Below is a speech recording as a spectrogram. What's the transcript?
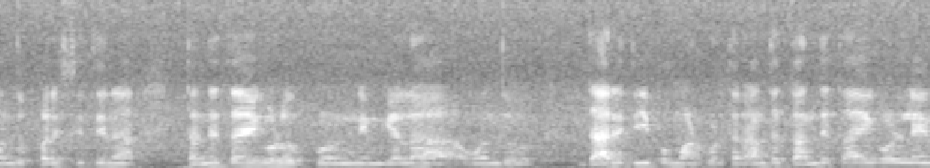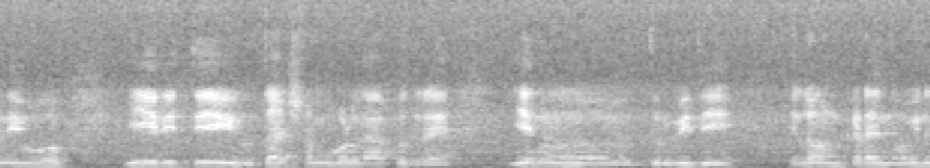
ಒಂದು ಪರಿಸ್ಥಿತಿನ ತಂದೆ ತಾಯಿಗಳು ನಿಮಗೆಲ್ಲ ಒಂದು ದಾರಿ ದೀಪ ಮಾಡಿಕೊಡ್ತಾರೆ. ಅಂಥ ತಂದೆ ತಾಯಿಗಳನ್ನೇ ನೀವು ಈ ರೀತಿ ವೃದ್ಧಾಶ್ರಮಗಳಿಗೆ ಹಾಕಿದ್ರೆ ಏನು ದುರ್ವಿಧಿ? ಎಲ್ಲ ಒಂದು ಕಡೆ ನೋವಿನ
